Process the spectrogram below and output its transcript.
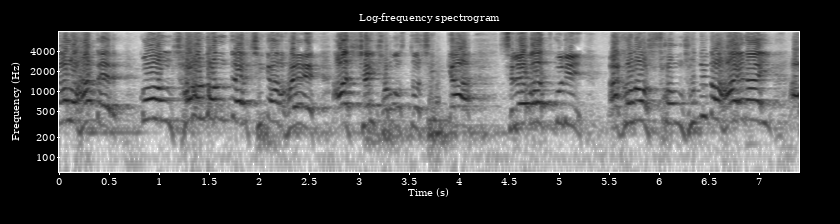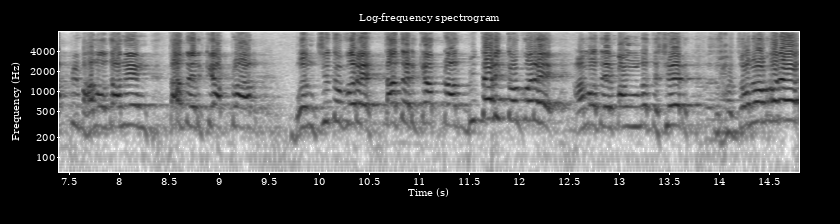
কালো হাতের, কোন ষড়যন্ত্রের শিকার হয়ে আজ সেই সমস্ত শিক্ষা সিলেবাসগুলি এখনও সংশোধিত হয় নাই। আপনি ভালো জানেন, তাদেরকে আপনার বঞ্চিত করে, তাদেরকে আপনার বিতাড়িত করে আমাদের বাংলাদেশের জনগণের,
